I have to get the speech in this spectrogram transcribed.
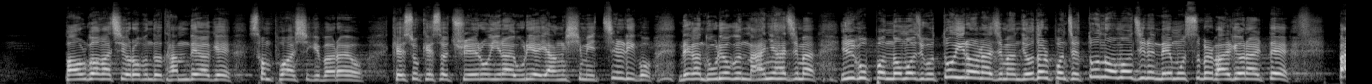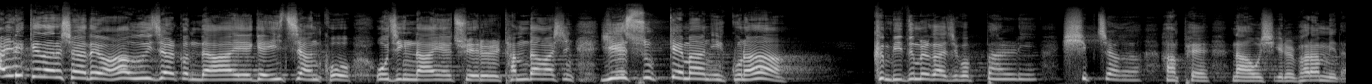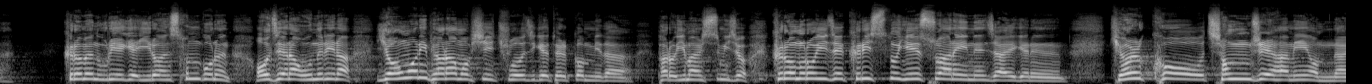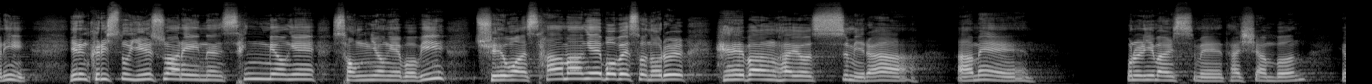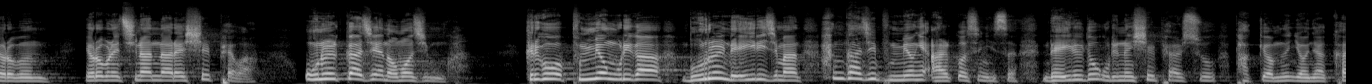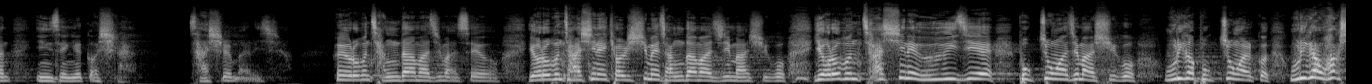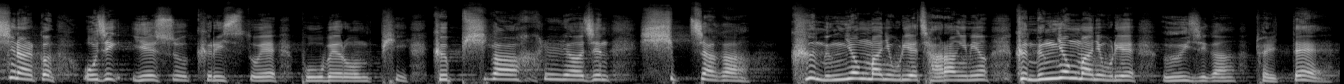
바울과 같이 여러분도 담대하게 선포하시기 바라요. 계속해서 죄로 인하여 우리의 양심이 찔리고 내가 노력은 많이 하지만 일곱 번 넘어지고 또 일어나지만 여덟 번째 또 넘어지는 내 모습을 발견할 때 빨리 깨달으셔야 돼요. 아, 의지할 건 나에게 있지 않고 오직 나의 죄를 담당하신 예수께만 있구나. 그 믿음을 가지고 빨리 십자가 앞에 나오시기를 바랍니다. 그러면 우리에게 이런 선고는 어제나 오늘이나 영원히 변함없이 주어지게 될 겁니다. 바로 이 말씀이죠. 그러므로 이제 그리스도 예수 안에 있는 자에게는 결코 정죄함이 없나니 이는 그리스도 예수 안에 있는 생명의 성령의 법이 죄와 사망의 법에서 너를 해방하였음이라. 아멘. 오늘 이 말씀에 다시 한번 여러분, 여러분의 지난날의 실패와 오늘까지의 넘어짐과 그리고 분명 우리가 모를 내일이지만 한 가지 분명히 알 것은 있어요. 내일도 우리는 실패할 수밖에 없는 연약한 인생일 것이라 사실 말이죠. 여러분 장담하지 마세요. 여러분 자신의 결심에 장담하지 마시고, 여러분 자신의 의지에 복종하지 마시고, 우리가 복종할 것, 우리가 확신할 것, 오직 예수 그리스도의 보배로운 피, 그 피가 흘려진 십자가, 그 능력만이 우리의 자랑이며, 그 능력만이 우리의 의지가 될 때,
